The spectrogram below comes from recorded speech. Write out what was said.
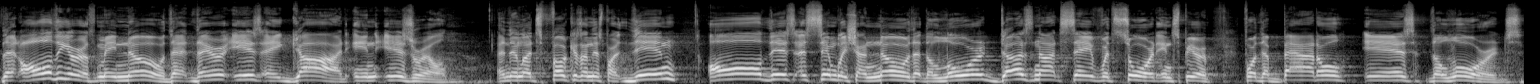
that all the earth may know that there is a God in Israel. And then let's focus on this part. Then all this assembly shall know that the Lord does not save with sword and spear, for the battle is the Lord's.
